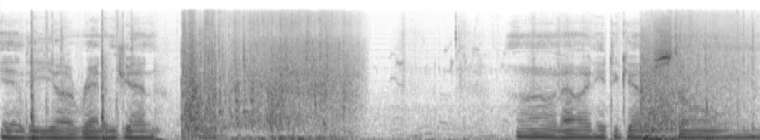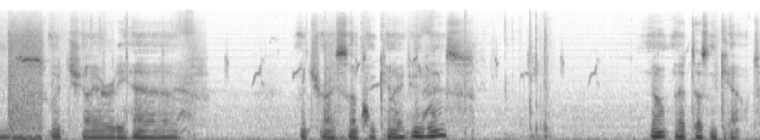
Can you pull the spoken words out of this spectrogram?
in the uh, random gen. Oh, now I need to gather stones, which I already have. Let's try something. Can I do this? Nope, that doesn't count.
